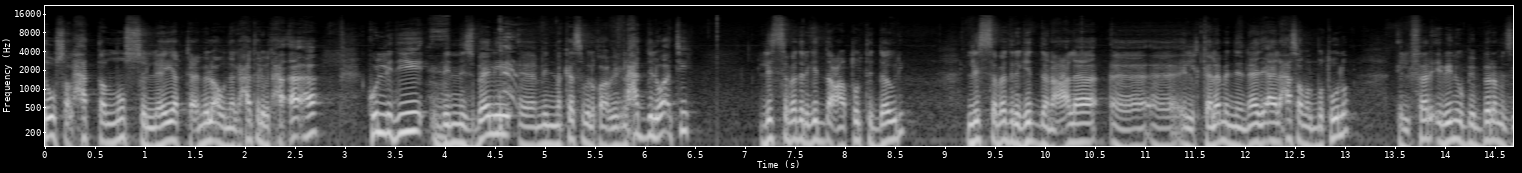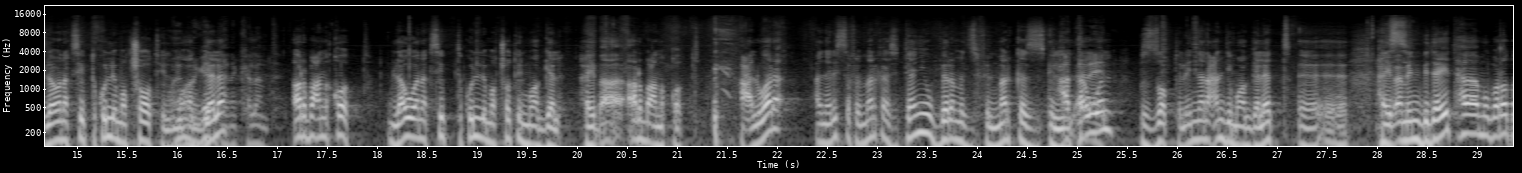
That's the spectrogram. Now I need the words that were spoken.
توصل حتى النص اللي هي بتعمله أو النجاحات اللي بتحققها. كل دي بالنسبة لي من مكاسب لكن لحد دلوقتي لسه بدري جدا على بطولة الدوري. لسه بدري جدا على آه، آه، الكلام إن النادي الأهلي حسم البطولة. الفرق بيني وبين بيراميدز لو أنا كسبت كل ماتشاتي المؤجلة أربع نقاط. لو أنا كسبت كل ماتشاتي المؤجلة هيبقى أربع نقاط. على الورق أنا لسه في المركز الثاني وبيراميدز في المركز. الأول. بالظبط لأن أنا عندي مؤجلات آه، آه، هيبقى. من بدايتها مباراة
